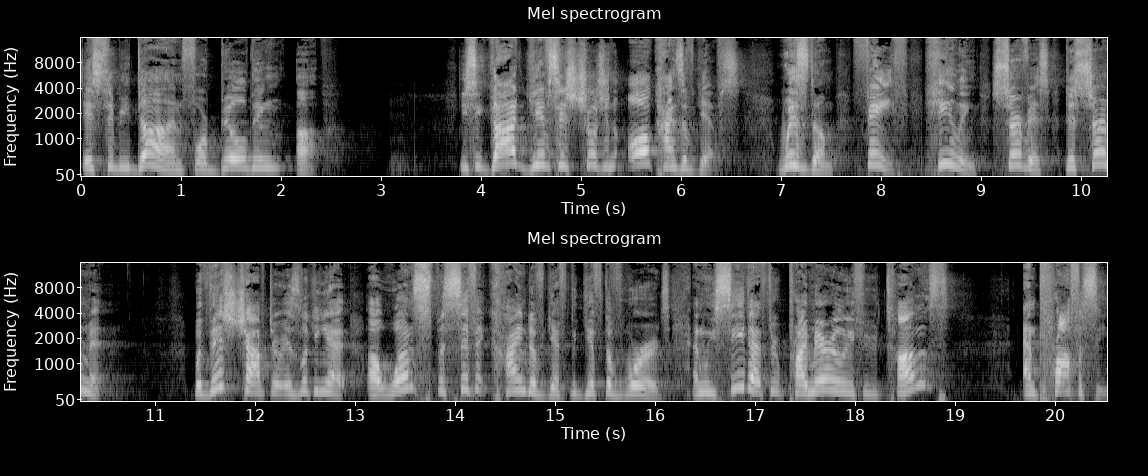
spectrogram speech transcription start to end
is to be done for building up. You see, God gives his children all kinds of gifts wisdom, faith, healing, service, discernment. But this chapter is looking at uh, one specific kind of gift, the gift of words. And we see that through primarily through tongues and prophecy.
